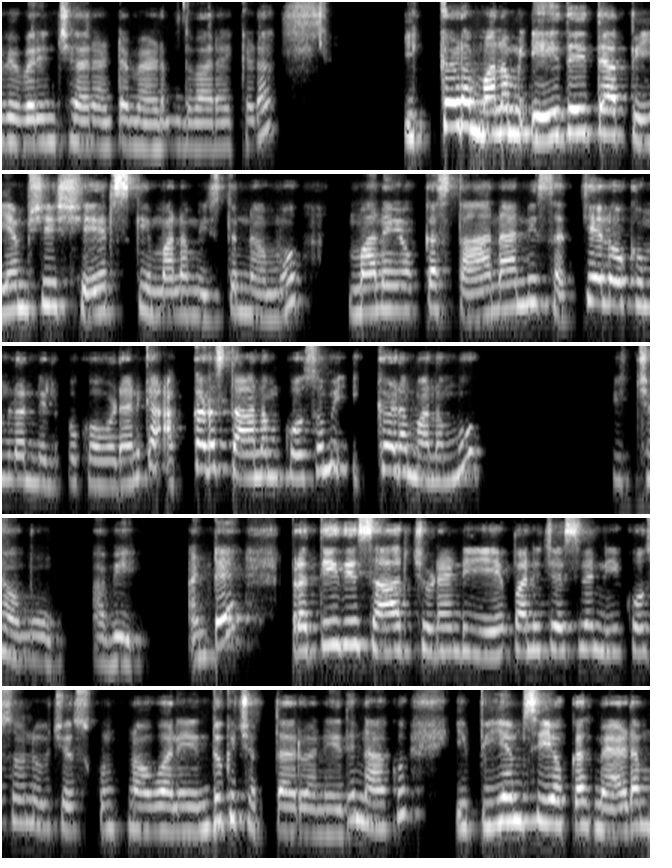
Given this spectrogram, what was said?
వివరించారంటే మేడం ద్వారా ఇక్కడ ఇక్కడ మనం ఏదైతే ఆ పిఎంసి షేర్స్కి మనం ఇస్తున్నామో మన యొక్క స్థానాన్ని సత్యలోకంలో నిలుపుకోవడానికి అక్కడ స్థానం కోసం ఇక్కడ మనము ఇచ్చాము అవి. అంటే ప్రతిదీ సార్ చూడండి ఏ పని చేసినా నీ కోసం నువ్వు చేసుకుంటున్నావు అని ఎందుకు చెప్తారు అనేది నాకు ఈ పిఎంసి యొక్క మేడం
